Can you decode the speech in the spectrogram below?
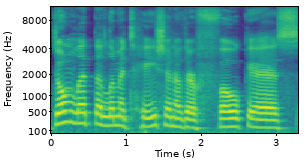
Don't let the limitation of their focus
